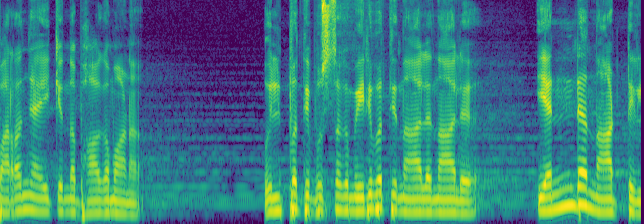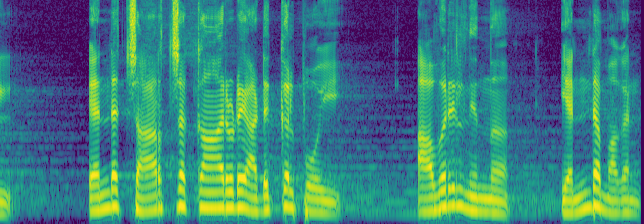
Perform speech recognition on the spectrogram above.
പറഞ്ഞയക്കുന്ന ഭാഗമാണ്. ഉൽപ്പത്തി പുസ്തകം ഇരുപത്തിനാല് നാല് എന്റെ നാട്ടിൽ എന്റെ ചാർച്ചക്കാരുടെ അടുക്കൽ പോയി അവരിൽ നിന്ന് എന്റെ മകൻ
